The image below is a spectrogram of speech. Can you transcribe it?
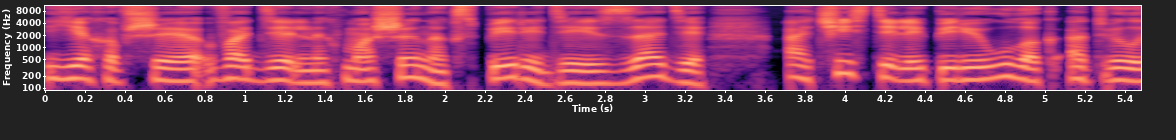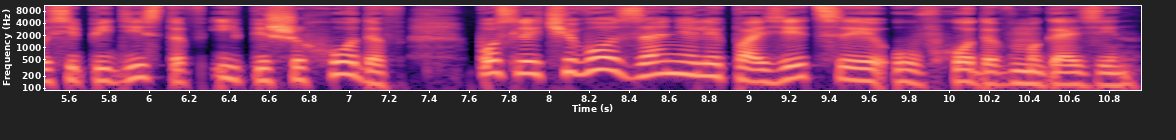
ехавшие в отдельных машинах спереди и сзади, очистили переулок от велосипедистов и пешеходов, после чего заняли позиции у входа в магазин.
